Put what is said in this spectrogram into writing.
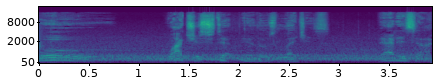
Whoa. Watch your step near those ledges. That is a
